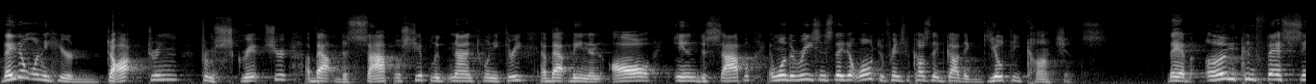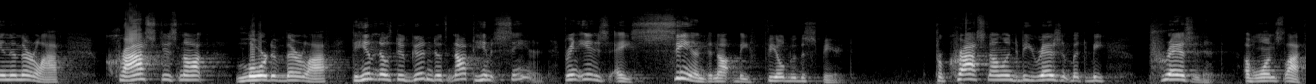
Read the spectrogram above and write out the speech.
They don't want to hear doctrine from Scripture about discipleship, Luke 9 23, about being an all in disciple. And one of the reasons they don't want to, friends, because they've got a guilty conscience. They have unconfessed sin in their life. Christ is not Lord of their life. To him it do good, and doth not to him it's sin. Friend, it is a sin to not be filled with the Spirit. For Christ not only to be resident, but to be president of one's life.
